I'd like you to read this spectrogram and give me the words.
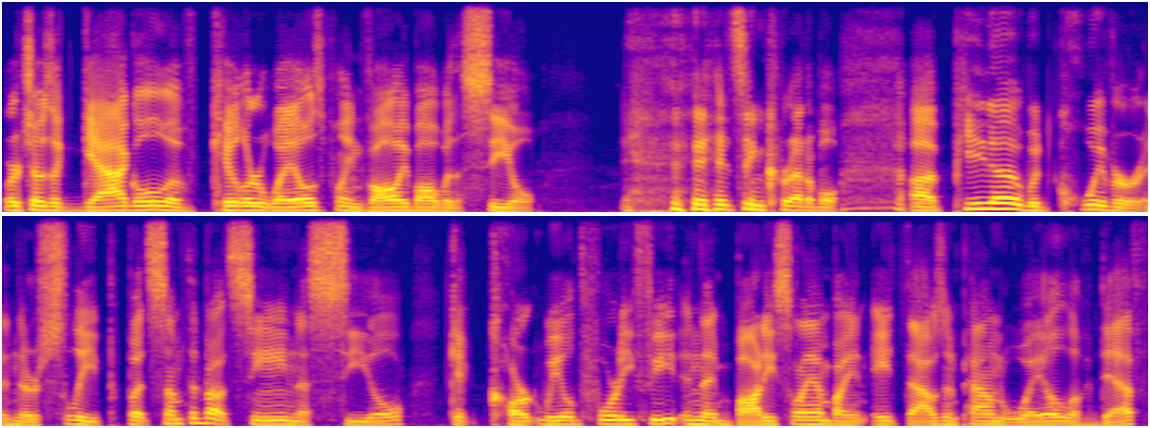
where it shows a gaggle of killer whales playing volleyball with a seal. it's incredible. Uh, PETA would quiver in their sleep, but something about seeing a seal get cartwheeled 40 feet and then body slammed by an 8,000 pound whale of death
